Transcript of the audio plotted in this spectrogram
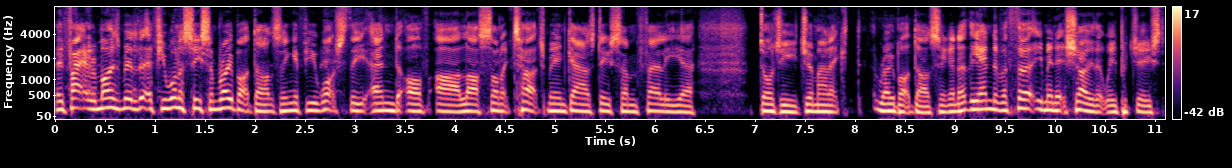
In fact, it reminds me if you want to see some robot dancing, if you watch the end of our last Sonic Touch, me and Gaz do some fairly uh, dodgy Germanic robot dancing. And at the end of a 30 minute show that we produced,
